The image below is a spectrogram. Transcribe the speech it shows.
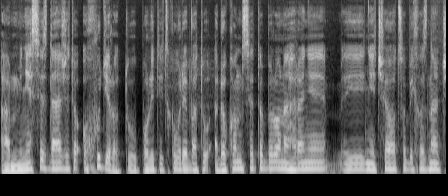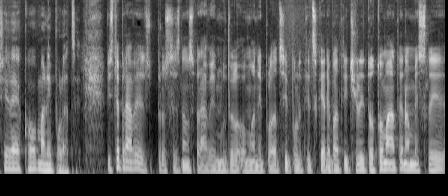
a mně se zdá, že to ochudilo tu politickou debatu a dokonce to bylo na hraně i něčeho, co bych označil jako manipulace. Vy jste právě pro seznam zprávy mluvil o manipulaci politické debaty, čili toto máte na mysli,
